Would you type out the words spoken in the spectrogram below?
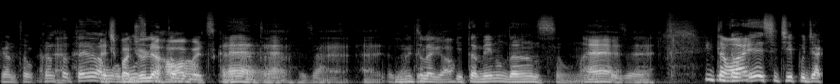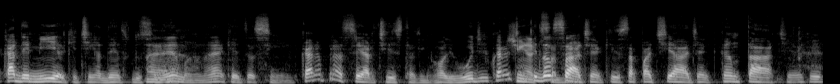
Canta, canta até É tipo a Julia cantam mal. Roberts canta. É, é, exato. É, é Exato. muito legal. E também não dançam. Né? É, é. Então, Então, aí, esse tipo de academia que tinha dentro do cinema, né? Que assim, o cara para ser artista em Hollywood, o cara tinha, Tinha que, que dançar, saber. tinha que sapatear, tinha que cantar, tinha que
